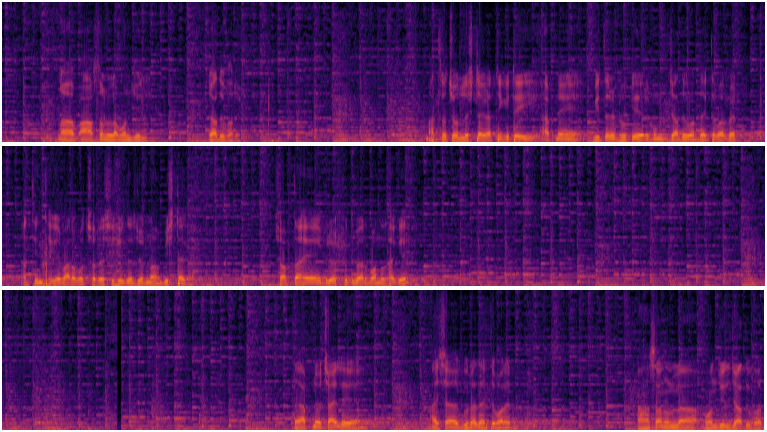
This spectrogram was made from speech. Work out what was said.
আহসানুল্লাহ মঞ্জিল, জাদুঘরে। মাত্র চল্লিশ টাকার টিকিটেই আপনি ভিতরে ঢুকে এরকম জাদুঘর দেখতে পারবেন। আর তিন থেকে বারো বছরের শিশুদের জন্য বিশ টাকা। সপ্তাহে বৃহস্পতিবার বন্ধ থাকে। আপনিও চাইলে আয়সা গুরা দেখতে পারেন আহসানুল্লাহ মঞ্জিল জাদুঘর।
